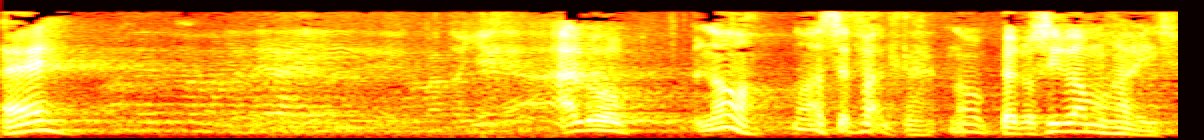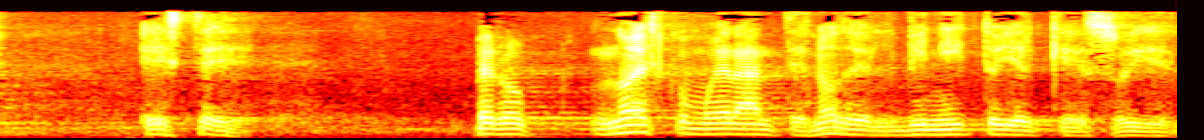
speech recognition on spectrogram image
¿Eh? Algo, no, no hace falta, no, pero sí vamos a ir. Este, pero no es como era antes, ¿no? Del vinito y el queso y el,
